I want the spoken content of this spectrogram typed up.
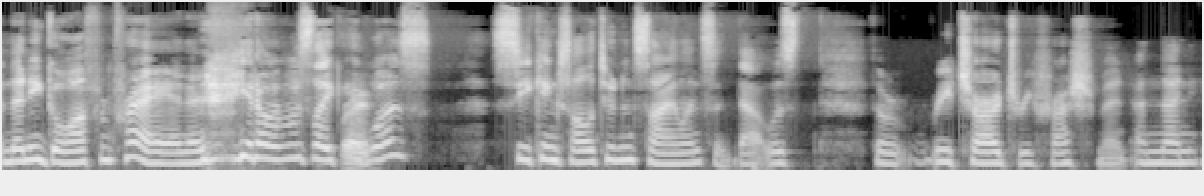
and then he'd go off and pray, and then you know, it was like right. it was seeking solitude and silence, and that was the recharge, refreshment, and then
